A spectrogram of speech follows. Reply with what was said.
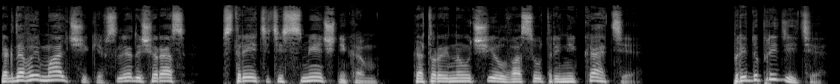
Когда вы, мальчики, в следующий раз встретитесь с мечником, который научил вас утренней Кате, предупредите,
